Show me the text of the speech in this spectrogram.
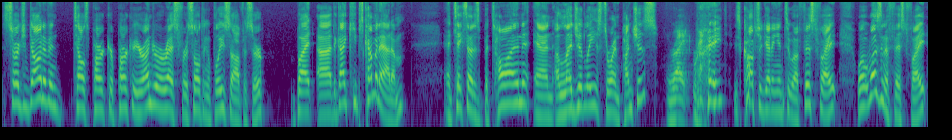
Sergeant Donovan tells Parker, Parker, you're under arrest for assaulting a police officer. But uh, the guy keeps coming at him and takes out his baton and allegedly is throwing punches. Right. Right? These cops are getting into a fist fight. Well, it wasn't a fist fight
